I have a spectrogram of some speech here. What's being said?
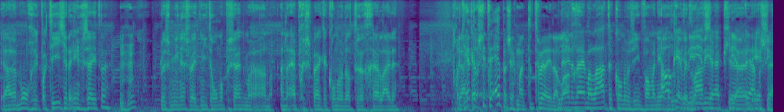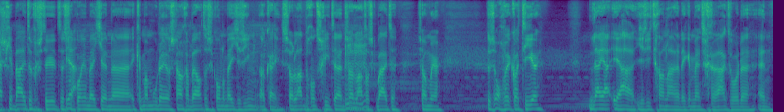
Ja, we hebben ongeveer een kwartiertje erin gezeten. Mhm. Plus minus, weet niet 100%, maar aan, aan de appgesprekken konden we dat terug eh. Want je hebt toch zitten appen, zeg maar, terwijl je daar Nee, lag? nee, nee, maar later konden we zien van wanneer Oh, het laatste appje, ja, ja, eerste appje buiten gestuurd. Dus dan kon je een beetje, een, eh, ik heb mijn moeder heel snel gebeld, dus ik kon een beetje zien, oké, zo laat begon het schieten en zo Mhm. laat was ik buiten, zo meer. Dus ongeveer een kwartier. Nou ja, ja je ziet gewoon naar dingen mensen geraakt worden en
